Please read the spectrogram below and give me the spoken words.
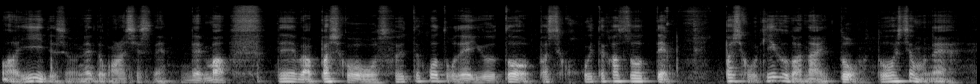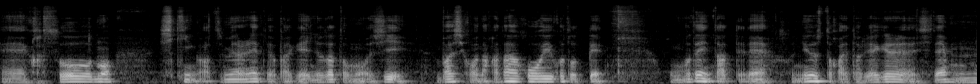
まあいいですよねってお話ですね。で、まあ、で、やっぱしこう、そういったことで言うと、やっぱしこういった活動って、やっぱしこう寄付がないと、どうしてもね、えー、活動の資金が集められないとやっぱり現状だと思うし、やっぱしこう、なかなかこういうことって、表に立ってね、ニュースとかで取り上げられないしね、うん、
